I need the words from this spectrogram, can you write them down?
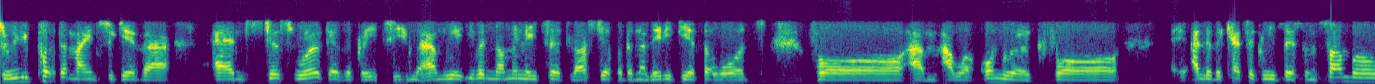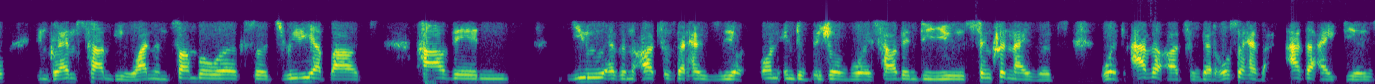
to really put their minds together and just work as a great team. Um, we were even nominated last year for the Naledi Theatre Awards for um, our own work for under the category Best Ensemble. In Grahamstown, we won ensemble work. So it's really about how then you as an artist that has your own individual voice, how then do you synchronize it with other artists that also have other ideas?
